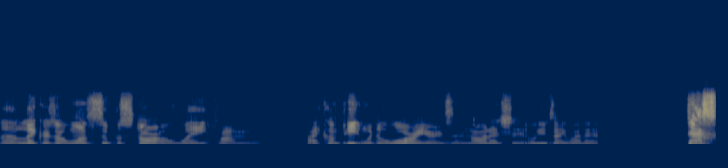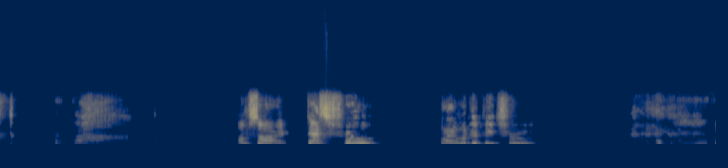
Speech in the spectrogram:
uh, Lakers are one superstar away from like competing with the Warriors and all that shit? What do you think about that? That's. I'm sorry. That's true. Why would it be true?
